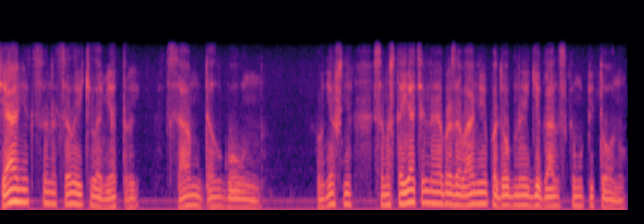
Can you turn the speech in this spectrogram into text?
тянется на целые километры сам Долгун. Внешне самостоятельное образование, подобное гигантскому питону.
